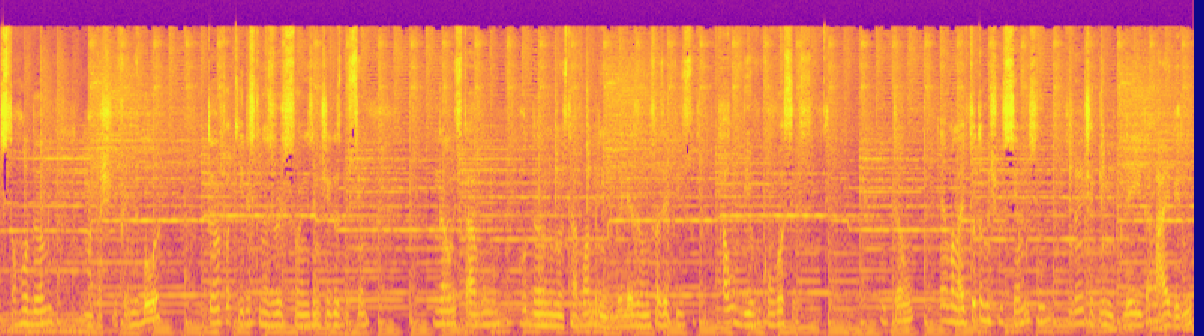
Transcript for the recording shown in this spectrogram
estão rodando uma taxa de frames boa, tanto aqueles que nas versões antigas do Sim não estavam rodando, não estavam abrindo, beleza? Vamos fazer isso ao vivo com vocês. Então, é uma live totalmente do Sims, durante a gameplay da live ali,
